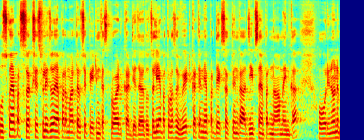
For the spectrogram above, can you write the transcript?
उसको यहाँ पर सक्सेसफुली जो यहाँ पर हमारे तरफ़ से पेटीएम का प्रोवाइड कर दिया जाएगा तो चलिए यहाँ पर थोड़ा सा वेट करते हैं यहाँ पर देख सकते हो इनका अजीब सा यहाँ पर नाम है इनका और इन्होंने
